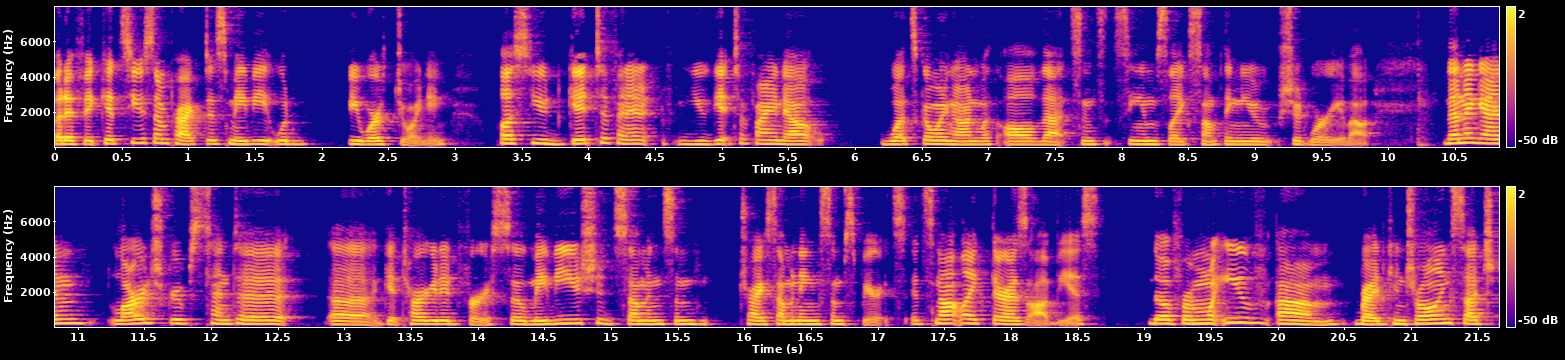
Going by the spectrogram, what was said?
but if it gets you some practice, maybe it would be worth joining. Plus, you'd get to fin- you get to find out what's going on with all of that, since it seems like something you should worry about. Then again, large groups tend to uh, get targeted first, so maybe you should summon some, try summoning some spirits. It's not like they're as obvious. Though, from what you've um, read, controlling such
